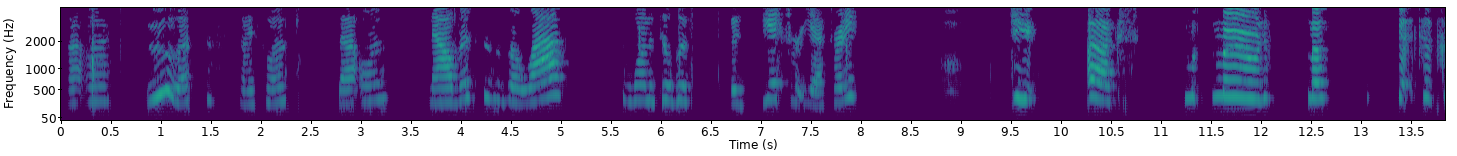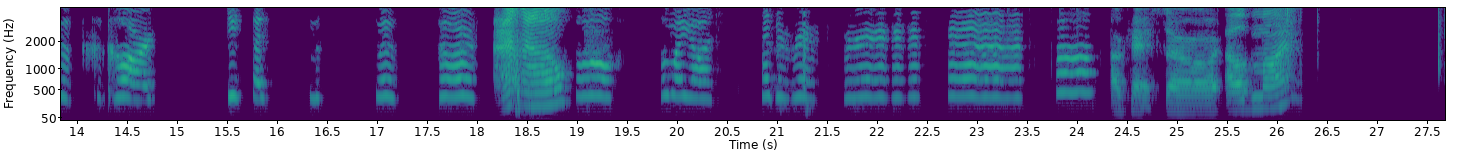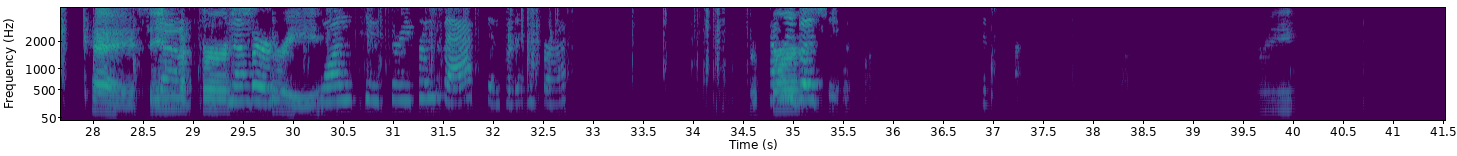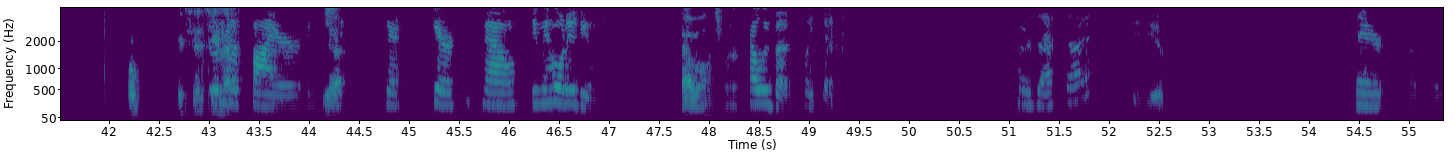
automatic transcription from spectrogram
That one. Ooh, that's a nice one. That one. Now this is the last one until the the GX for EX. Ready? GX M- Moon M- c- c- c- Card GX M- Moon. Uh oh. Oh, oh my gosh. That's a rare. rare-. Okay, so of mine. Okay, seeing Yeah, the first number three. One, two, three from the back, and put it in front. So How we first both do this one? It's three. Oh, excuse There's a fire. Yeah. Here, here. Now, do me hold it you. Oh well, that's right. How we both like this. There's that guy. Yep. There. uh-oh.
